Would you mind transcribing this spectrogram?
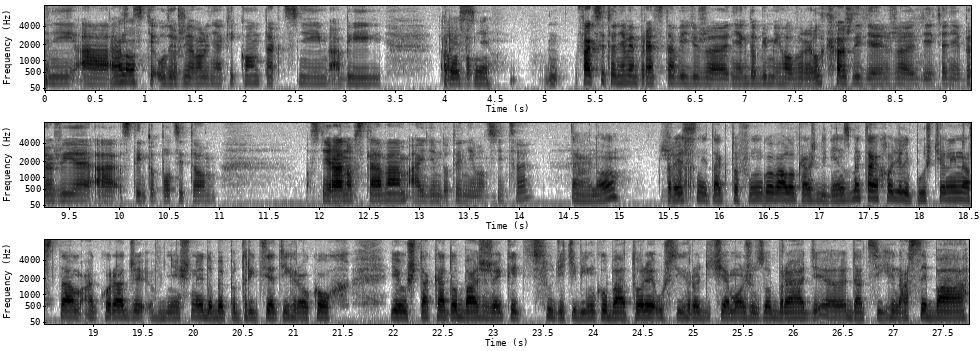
dni a áno. ste udržiavali nejaký kontakt s ním, aby... Presne. Fakt si to neviem predstaviť, že niekto by mi hovoril každý deň, že dieťa neprežije a s týmto pocitom vlastne ráno vstávam a idem do tej nemocnice. Áno. Presne tak to fungovalo, každý deň sme tam chodili, púšťali nás tam, akorát, že v dnešnej dobe po 30 rokoch je už taká doba, že keď sú deti v inkubátore, už si ich rodičia môžu zobrať, e, dať si ich na seba,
